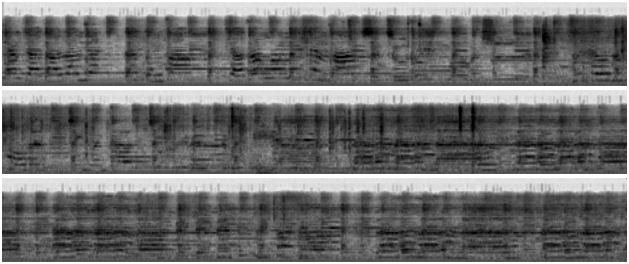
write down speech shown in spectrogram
色大西洋，找到了远的东方，飘到我们身旁。秋冬我们是最好的伙伴，今晚它就会变得不一样。啦啦啦啦啦啦啦啦啦啦啦啦啦啦，baby baby leave my room。啦啦啦啦啦啦啦啦啦啦，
